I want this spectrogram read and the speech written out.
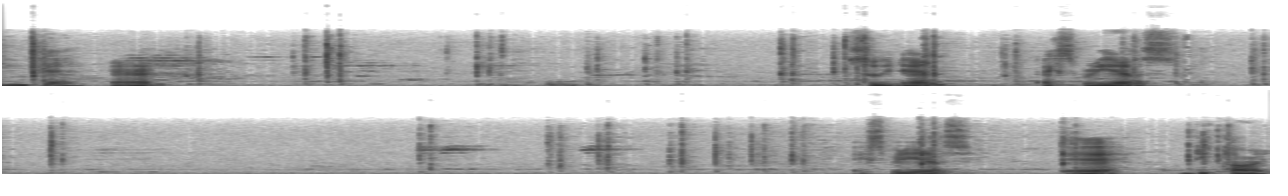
UK and Sweden experience experience, a decline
